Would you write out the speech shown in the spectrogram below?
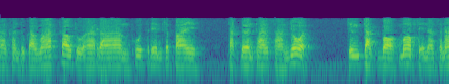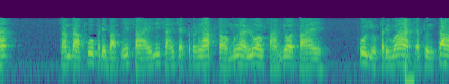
อาคันตุกาวัดเข้าสู่อาราม ผู้เตรียมจะไปจากเดินทางสามโยชน์จึงจักบอกมอบเสนาสนะสำหรับผู้ปฏิบัตินิสัยนิสัยจะระงับต่อเมื่อล่วงสามโยชน์ไป ผู้อยู่ปริวาสจะพึงก้าว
